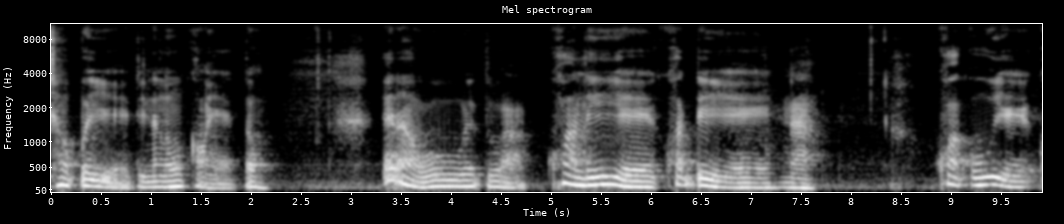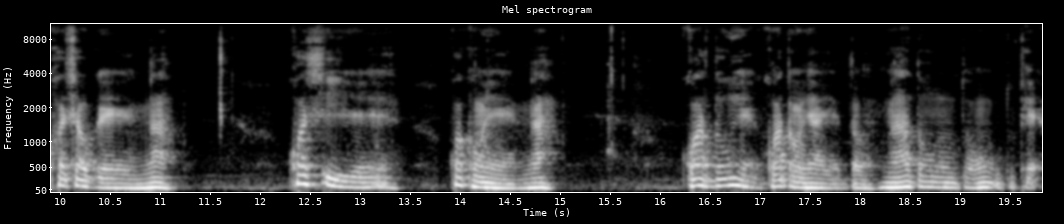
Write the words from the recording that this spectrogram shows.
6ပိတ်ရဲ့ဒီနှလုံးခွန်ရဲ့သုံးအဲ့ဒါဟိုတဲ့သူကခွလေးရဲ့ခွတ်တစ်ရဲ့ငါခွကူရဲ့ခွ6ရဲ့ငါခွရှိရဲ့ခွခွန်ရဲ့ငါခွ3ရဲ့ခွ3ရရဲ့သုံးငါသုံးလုံးသုံးသူထည့်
